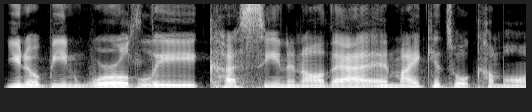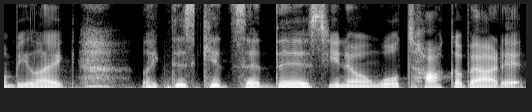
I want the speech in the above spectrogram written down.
you know, being worldly, cussing and all that, and my kids will come home and be like like this kid said this, you know, we'll talk about it.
